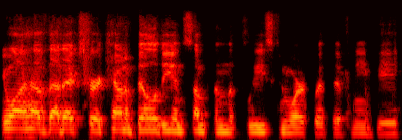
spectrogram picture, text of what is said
you want to have that extra accountability and something the police can work with if need be.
